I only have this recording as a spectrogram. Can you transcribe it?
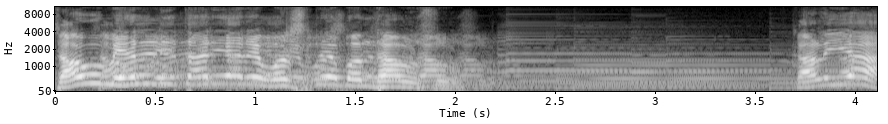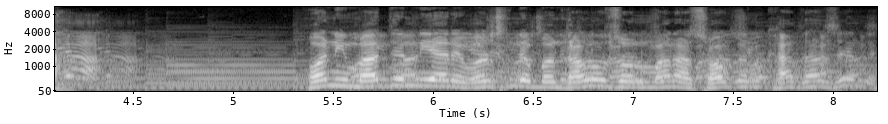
જાઉં મેલડી તારી અરે વસને બંધાવશું કાળિયા કોની માધ્યમની અરે વસને બંધાણો છો ને મારા સોગન ખાધા છે ને?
